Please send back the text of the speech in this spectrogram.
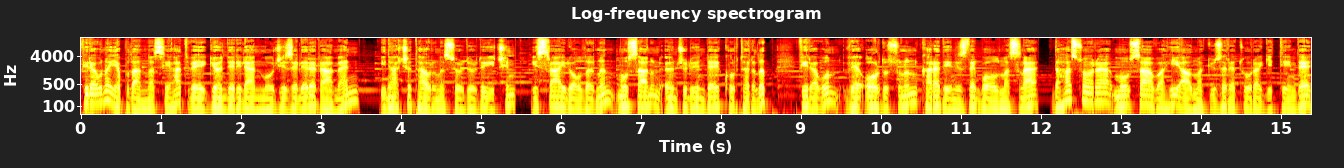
Firavun'a yapılan nasihat ve gönderilen mucizelere rağmen inatçı tavrını sürdürdüğü için İsrailoğullarının Musa'nın öncülüğünde kurtarılıp Firavun ve ordusunun Karadeniz'de boğulmasına, daha sonra Musa vahiy almak üzere Tur'a gittiğinde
